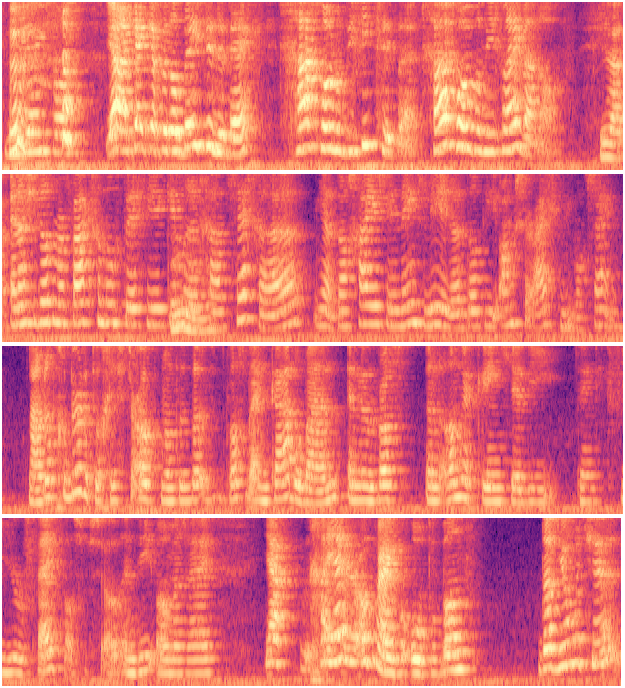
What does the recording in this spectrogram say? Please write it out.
Die denkt van, ja, kijk even dat beest in de bek. Ga gewoon op die fiets zitten. Ga gewoon van die glijbaan af. Ja, En als je dat maar vaak genoeg tegen je kinderen Mm. gaat zeggen, ja, dan ga je ze ineens leren dat die angst er eigenlijk niet mag zijn. Nou, dat gebeurde toch gisteren ook. Want het wa- het was bij een kabelbaan. En er was een ander kindje die, denk ik, vier of vijf was of zo. En die oma zei... Ja, ga jij er ook maar even op. Want dat jongetje,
